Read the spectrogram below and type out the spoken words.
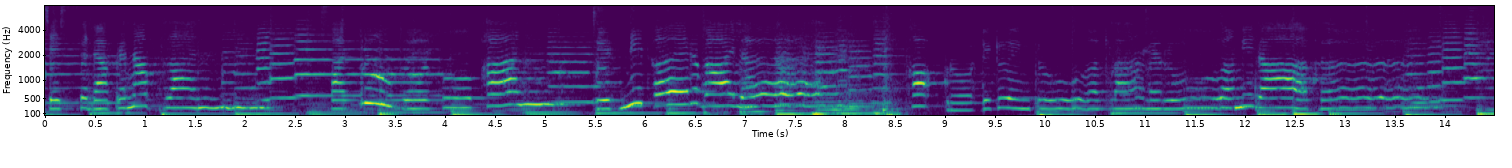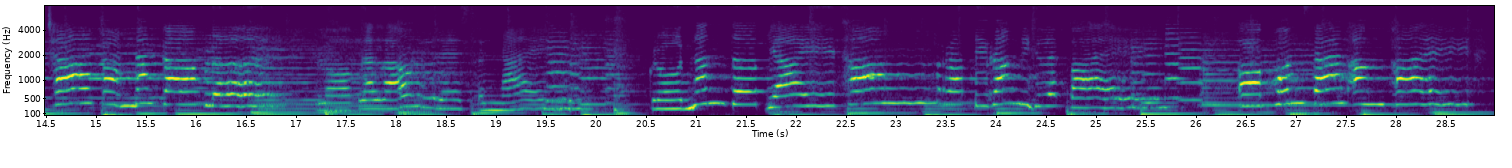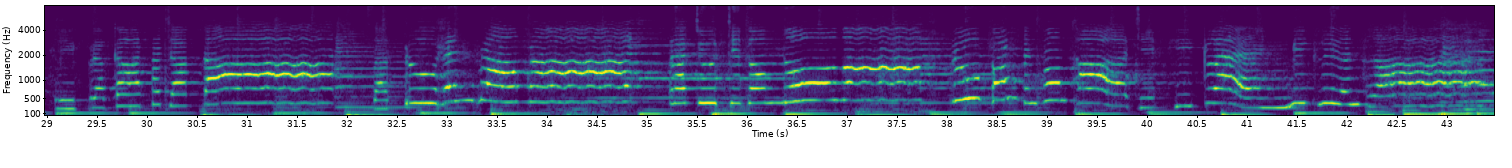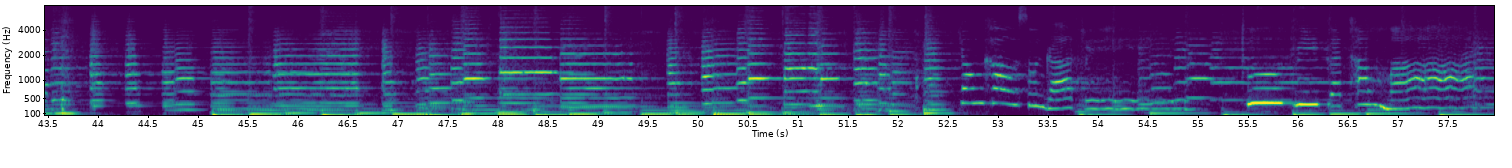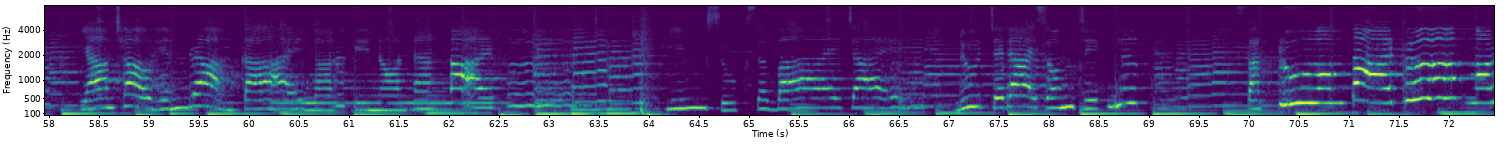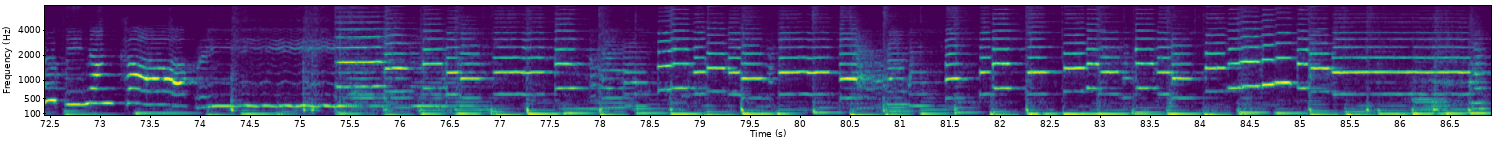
เจ็ดสดับระนับพลัน สัตว์รูปโกรธผูกพัน จิตนี้เผยระบายเลย เพราะโกรธด้วยเกรงกลัวพลาไม่รู้ว่ามิราเคยเช้าคำนั่งกราบเลย หลอกละเล้าด้วยเรสนัยโกรธนั้นเติบใหญ่ทั้งรักที่รังไม่เดือดไป ออกพ้นแสงอัมภัยพลิกประกาศประจักษ์ตาศัตรูเห็นราวพรายประจุดจิตองโนมา รู้พ้นเป็นพ้องข้าจิตที่แกล้งไม่เคลื่อนคลายย่องเข้าสุนราตรีทุ กระทำมายามเช้าเห็นร่างกายมารุตีนอนนานตายพื้นยิ้มสุขสบายใจ ดูจะได้สมจิตนึก สัตว์ตรูลมตายพื้น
